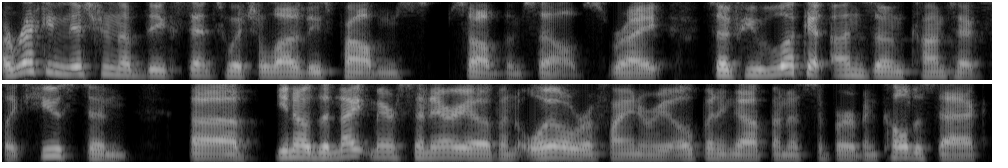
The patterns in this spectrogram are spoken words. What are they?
a recognition of the extent to which a lot of these problems solve themselves, right? So if you look at unzoned contexts like Houston, uh, you know, the nightmare scenario of an oil refinery opening up in a suburban cul-de-sac,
